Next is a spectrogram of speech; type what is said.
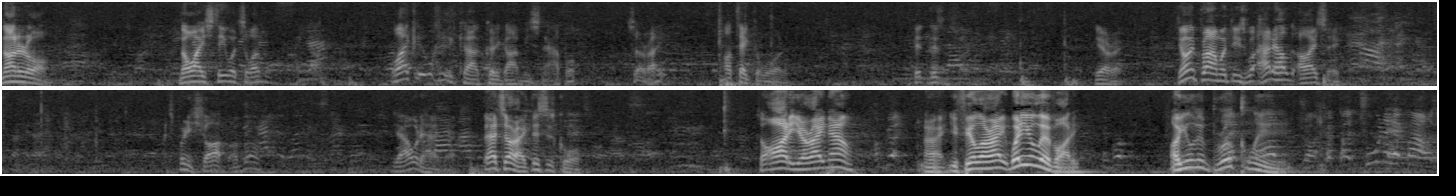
none at all. No iced tea whatsoever. Well, I could, have got me Snapple. It's all right. I'll take the water. Th- this- yeah, right. The only problem with these, how the hell? Oh, I see. It's pretty sharp, huh, bro? Yeah, I would have had that. That's all right. This is cool. So, Artie, you're right now? I'm good. All right. You feel all right? Where do you live, Artie? Oh, you live in Brooklyn. Two and a half hours.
